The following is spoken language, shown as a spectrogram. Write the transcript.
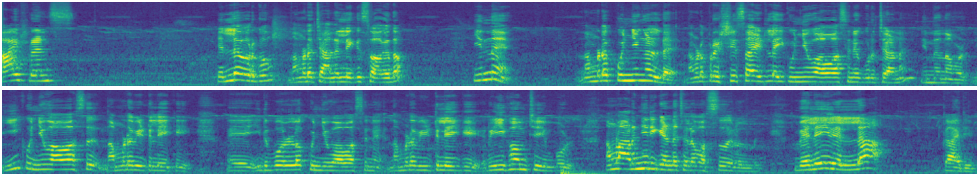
ഹായ് ഫ്രണ്ട്സ് എല്ലാവർക്കും നമ്മുടെ ചാനലിലേക്ക് സ്വാഗതം. ഇന്ന് നമ്മുടെ കുഞ്ഞുങ്ങളുടെ നമ്മുടെ പ്രഷ്യസ് ആയിട്ടുള്ള ഈ കുഞ്ഞു വാവാസിനെ കുറിച്ചാണ് ഇന്ന് നമ്മൾ ഈ കുഞ്ഞുവാവാസ് നമ്മുടെ വീട്ടിലേക്ക് ഇതുപോലുള്ള കുഞ്ഞു വാവാസിനെ നമ്മുടെ വീട്ടിലേക്ക് റീഹോം ചെയ്യുമ്പോൾ നമ്മൾ അറിഞ്ഞിരിക്കേണ്ട ചില വസ്തുതകളുണ്ട്. വിലയിലല്ല കാര്യം.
